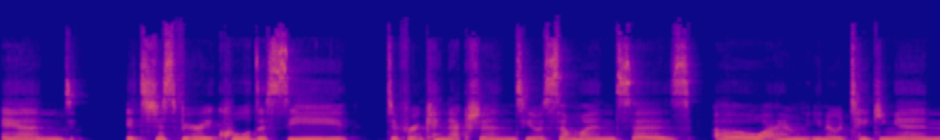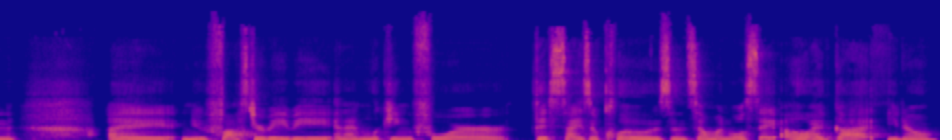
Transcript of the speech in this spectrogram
And mm-hmm. it's just very cool to see different connections. You know, someone says, Oh, I'm, you know, taking in a new foster baby and I'm looking for this size of clothes and someone will say, "Oh, I've got, you know,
